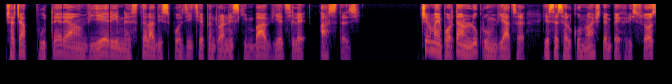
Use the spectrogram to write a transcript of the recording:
Și acea putere a învierii ne stă la dispoziție pentru a ne schimba viețile astăzi. Cel mai important lucru în viață este să-L cunoaștem pe Hristos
